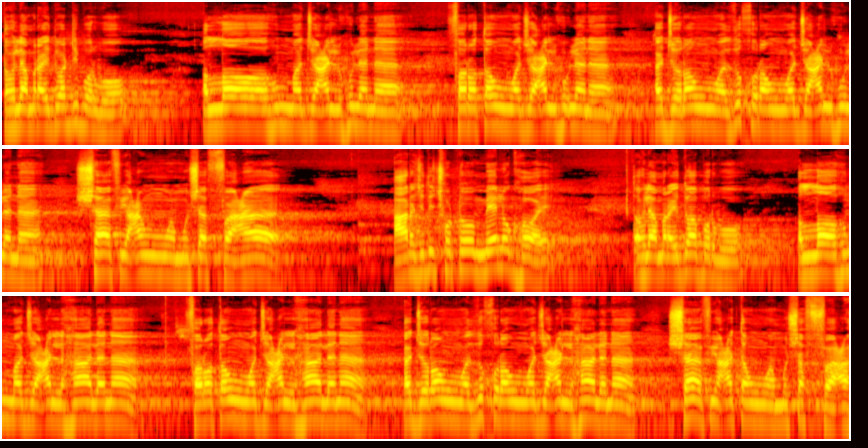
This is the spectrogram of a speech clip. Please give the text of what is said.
তাহলে আমরা এই দোয়াটি পড়ব আল্লাহুম্মা জাআলহু লানা ফারাতাও ওয়া জাআলহু লানা আজরাও ওয়া যুখরাও ওয়া জাআলহু লানা শাফিআন ওয়া মুশাফফাআ আর যদি ছোট মেয়ে লোক হয় তাহলে আমরা এই দোয়া পড়ব, আল্লাহুম্মা জাআলহা লানা ফারাতাও ওয়া জাআলহা লানা আজরাও ওয়া যুখরাও ওয়া জাআলহা লানা শাফিআতাও ওয়া মুশাফফাআ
